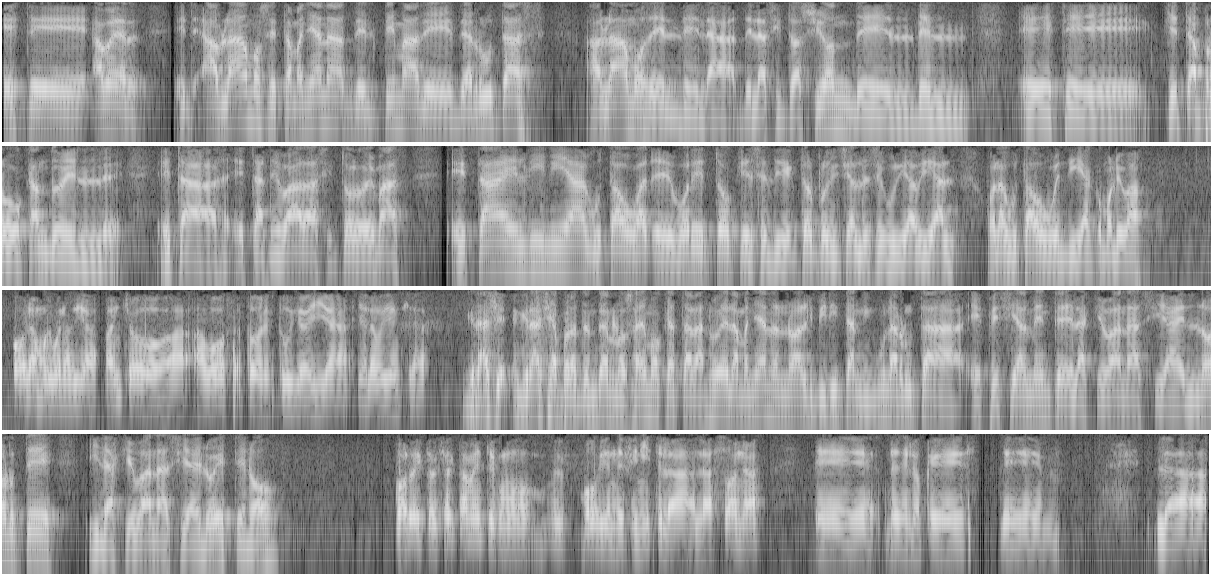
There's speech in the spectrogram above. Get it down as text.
Este, a ver, eh, hablábamos esta mañana del tema de, de rutas, hablábamos del, de, la, de la situación del, del este, que está provocando el, esta, estas nevadas y todo lo demás. Está en línea Gustavo eh, Boreto, que es el director provincial de Seguridad Vial. Hola Gustavo, buen día, ¿cómo le va? Hola, muy buenos días, Pancho, a, vos, a todo el estudio ahí y a la audiencia Gracias, gracias por atendernos. Sabemos que hasta las nueve de la mañana no habilitan ninguna ruta, especialmente las que van hacia el norte y las que van hacia el oeste, ¿no? Correcto, exactamente como vos bien definiste la, la zona, eh, desde lo que es eh, la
